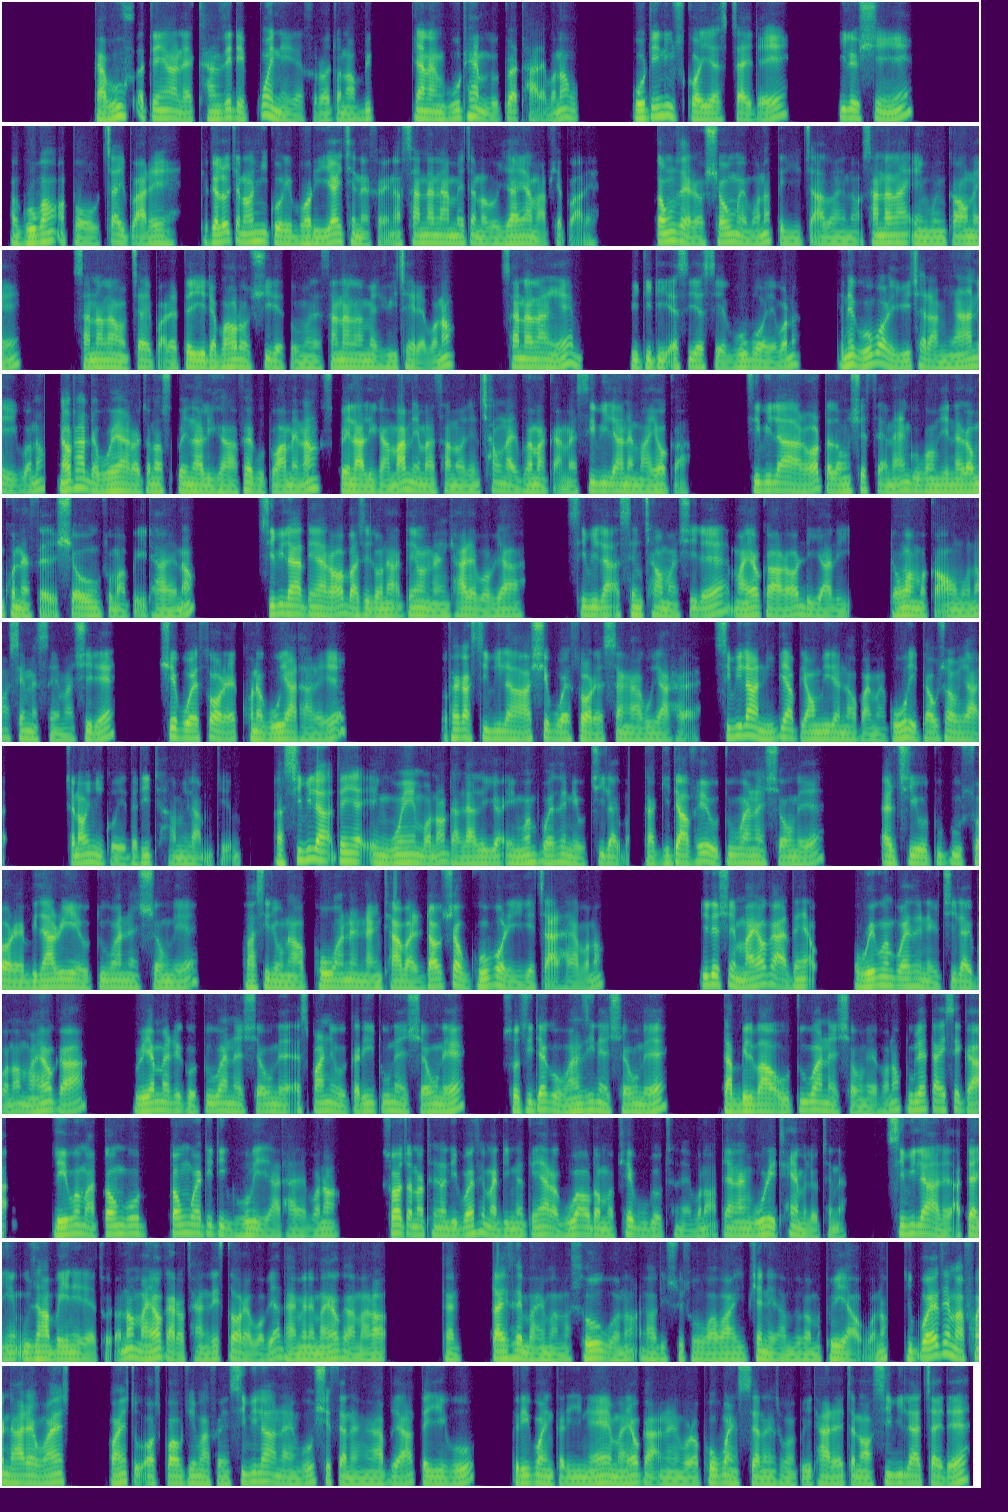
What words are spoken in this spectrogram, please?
ဒါ wolf အတင်းကလည်းခံစစ်တွေပွင့်နေတယ်ဆိုတော့ကျွန်တော်ပြန်လည်ဂိုးထက်မလို့တွက်ထားတယ်ပေါ့နော် protein to score yes ကြိုက်တယ်ပြီးလို့ရှိရင်ဂိုးပေါင်းအပေါ်ကြိုက်ပါတယ် တကယ်လို့ကျွန်တော်ညီကိုတွေ body ရိုက်ချင်တယ်ဆိုရင်တော့ဆန်နလန်ပဲကျွန်တော်တို့ရရမှာဖြစ်ပါတယ်30တော့ရှုံးမယ်ပေါ့နော်တည်ကြသွားရင်တော့ဆန်နလန်အိမ်ဝင်ကောင်းတယ်ဆန်နလန်ကိုကြိုက်ပါတယ်တည်တပေါတော့ရှိတယ်ဆိုမှလည်းဆန်နလန်ပဲရွေးချယ်တယ်ပေါ့နော်ဆန်နလန်ရဲ့ PTT SCS ရဲ့ဂိုးဘော်ရဲ့ပေါ့နော်ဒီနေ့ဂိုးဘော်တွေရွေးချယ်တာများနေပြီပေါ့နော်နောက်ထပ်တစ်ပွဲကတော့ကျွန်တော်စပိန်လာလီဂါအဖက်ကိုတွားမယ်နော်စပိန်လာလီဂါမှာမြန်မာဆန်တော်ချင်း6နိုင်ဘွဲမှာကံမယ်စီဗီလာနဲ့မာယော့ကာစီဗီလာကတော့တလုံး80နိုင်ဂိုးပေါင်းချင်းနှလုံး80ရှုံးဆိုမှပေးထားတယ်နော် စီဗီလာအတင်းကတော့ဘာစီလိုနာအတင်းကိုနိုင်ထားတယ်ပေါ့ဗျာစီဗီလာအဆင့်6မှာရှိတယ်မာယော့ကာကတော့ဒီယာလီတော့မကောင်းအောင်ပေါ့နော်အဆင့်20မှာရှိတယ်ရှစ်ပွဲဆော့တယ်9ဂိုးရထားတယ်တစ်ဖက်ကစီဗီလာကရှစ်ပွဲဆော့တယ်15ဂိုးရထားတယ်စီဗီလာနီးပြပြောင်းပြီးတဲ့နောက်ပိုင်းမှာဂိုးတွေတောက်လျှောက်ရတယ်ကျွန်တော်ညီကိုရေတတိထားမိလားမသိဘူးဒါစီဗီလာအတင်းရဲ့အိမ်ဝင်းပေါ့နော်ဒါလာလီကအိမ်ဝင်းပွဲစဉ်တွေကိုကြည့်လိုက်ပါဒါဂီတာဖေးကို2-1နဲ့ရှုံးတယ် LG ကို2-2ဆော့တယ်ဘီလာရီကို2-1နဲ့ရှုံးတယ် ဘာစီလိုနာကို4-1နဲ့နိုင်ထားပါတယ်တောက်လျှောက်ဂိုးဘော်တွေကြီးကြားထားတာပေါ့နော်ပြီးလို့ရှိရင်မိုင်ယော့ကအတင်းအဝေးဝင်ပွဲစဉ်တွေကိုကြည့်လိုက်ပေါ့နော်မိုင်ယော့က Real Madrid ကို2-1နဲ့ရှုံးတယ်။ Espanyol ကို3-2နဲ့ရှုံးတယ်။ Sociedad ကို1-0နဲ့ရှုံးတယ်။ဒါ Bilbao ကို2-1နဲ့ရှုံးတယ်ပေါ့နော်။သူလည်းတိုက်စစ်က၄ဘွဲမှာ3ဂိုး3ဘွဲတိတိဂိုးတွေရထားတယ်ပေါ့နော်။ဆိုတော့ကျွန်တော်ထင်တယ်ဒီပွဲစဉ်မှာဒီနှစ်တင်းကတော့ဂိုးအောက်တော့မဖြစ်ဘူးလို့ထင်တယ်ပေါ့နော်။အပြန်ကန်ဂိုးတွေထည့်မယ်လို့ထင်တယ်။ Sevilla ကလည်းအတက်ရင်ဦးစားပေးနေတယ်ဆိုတော့နော်။ Mallorca တော့ transit တော့တယ်ပေါ့ဗျာ။ဒါပေမဲ့ Mallorca မှာတော့တိုက်စစ်ပိုင်းမှာမစိုးဘူးပေါ့နော်။အဲ့ဒီဆွဆွဝါဝါကြီးဖြစ်နေတာမျိုးတော့မတွေ့ရဘူးပေါ့နော်။ဒီပွဲစဉ်မှာဖွင့်ထားတဲ့ one points to Oxford ကြီးမှာဆိုရင်စီဗီလာအနိုင်ကို85ပြတရေကို3.3နဲ့မာယော့ကာအနိုင်ကိုတော့4.7ဆိုမှပေးထားတယ်ကျွန်တော်စီဗီလာကြိုက်တယ်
